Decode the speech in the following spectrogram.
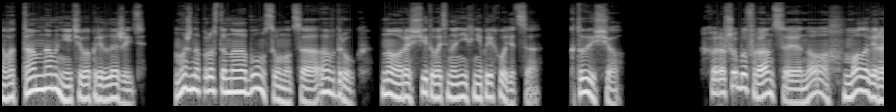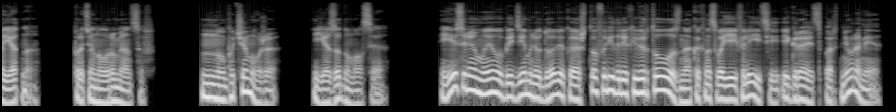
Вот там нам нечего предложить. Можно просто на обум сунуться, а вдруг. Но рассчитывать на них не приходится. Кто еще? «Хорошо бы Франция, но маловероятно», – протянул Румянцев. «Ну почему же?» – я задумался. «Если мы убедим Людовика, что Фридрих виртуозно, как на своей флейте, играет с партнерами,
